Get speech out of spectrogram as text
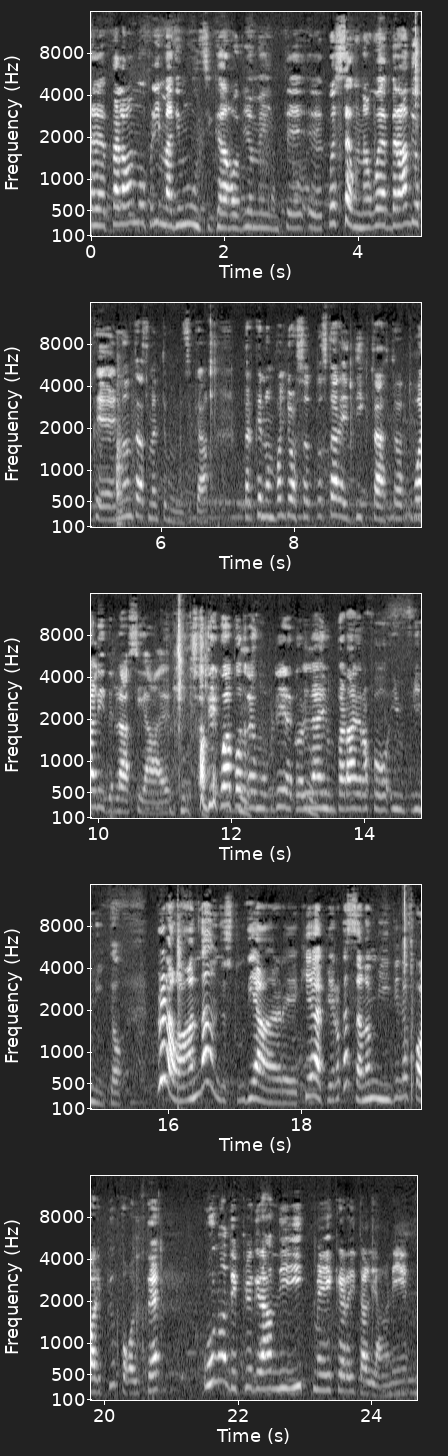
eh, parlavamo prima di musica, ovviamente. Eh, questa è una web radio che non trasmette musica perché non voglio sottostare ai diktat attuali della SIAE. So che qua potremmo aprire con lei un paragrafo infinito. Però andando a studiare chi è Piero Cassano mi viene fuori più volte uno dei più grandi hitmaker italiani.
